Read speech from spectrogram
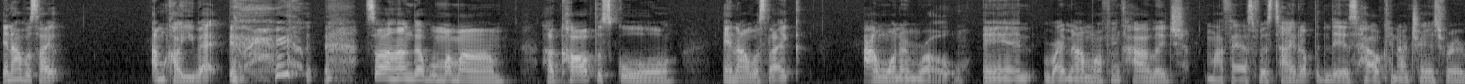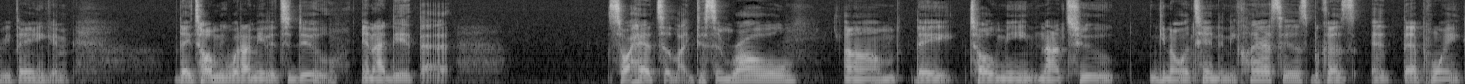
And I was like, "I'm gonna call you back." so I hung up with my mom. I called the school and I was like, I want to enroll. And right now I'm off in college. My FAFSA's tied up in this. How can I transfer everything? And they told me what I needed to do, and I did that. So I had to like disenroll. Um, they told me not to, you know, attend any classes because at that point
